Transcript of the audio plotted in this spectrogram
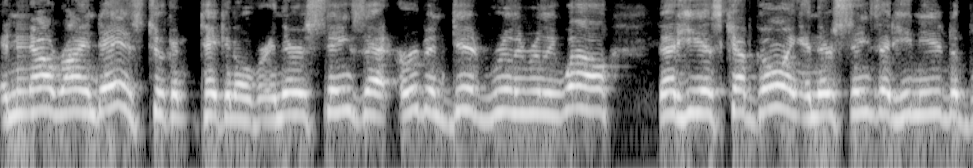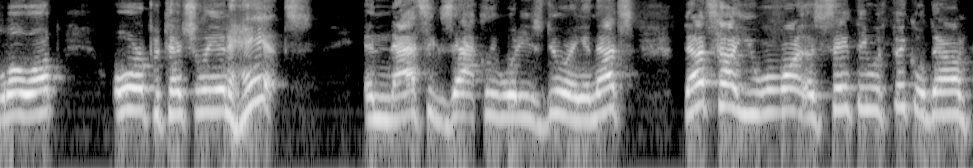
And now Ryan Day has taken taken over, and there's things that Urban did really, really well that he has kept going, and there's things that he needed to blow up or potentially enhance and that's exactly what he's doing. And that's that's how you want the same thing with Fickell down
